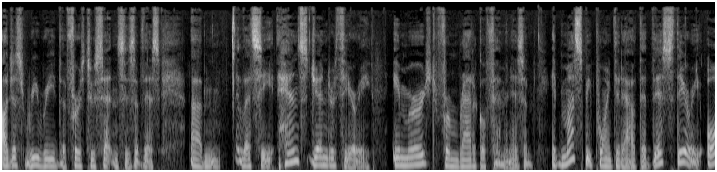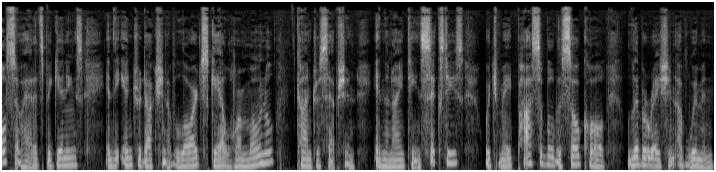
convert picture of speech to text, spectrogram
I'll just reread the first two sentences of this. Um, let's see. Hence, gender theory emerged from radical feminism. It must be pointed out that this theory also had its beginnings in the introduction of large scale hormonal contraception in the 1960s, which made possible the so called liberation of women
